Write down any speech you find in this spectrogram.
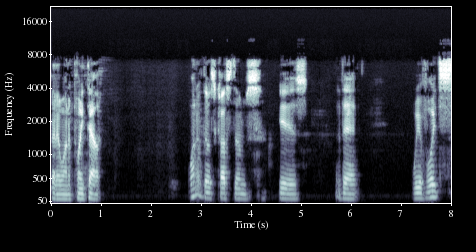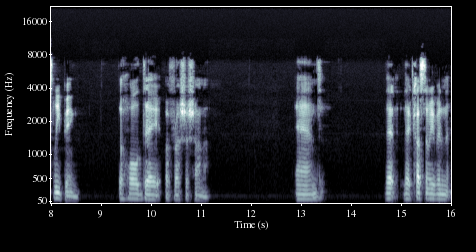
that I want to point out. One of those customs is that we avoid sleeping the whole day of Rosh Hashanah. And that that custom even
